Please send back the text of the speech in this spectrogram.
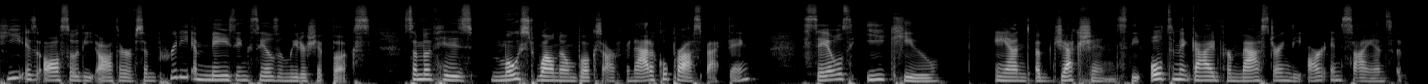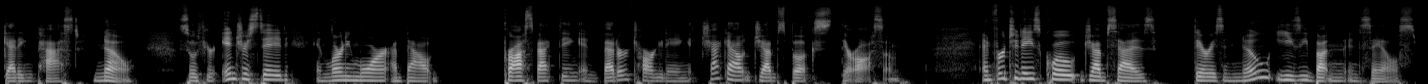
He is also the author of some pretty amazing sales and leadership books. Some of his most well known books are Fanatical Prospecting, Sales EQ, and Objections, the ultimate guide for mastering the art and science of getting past no. So, if you're interested in learning more about prospecting and better targeting, check out Jeb's books. They're awesome. And for today's quote, Jeb says, There is no easy button in sales.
